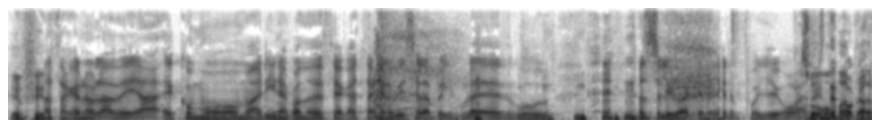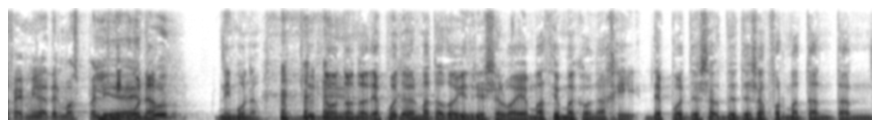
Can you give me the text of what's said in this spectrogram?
En fin. Hasta que no la vea, es como Marina cuando decía que hasta que no viese la película de Deadwood no se lo iba a creer, pues yo igual. Sois ¿Cómo de poca fe. Mira, tenemos peli de Ninguna. Deadwood. Ninguna. No, no, no. Después de haber matado a Idris Elba y a Matthew McConaughey, después de esa, de, de esa forma tan tan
